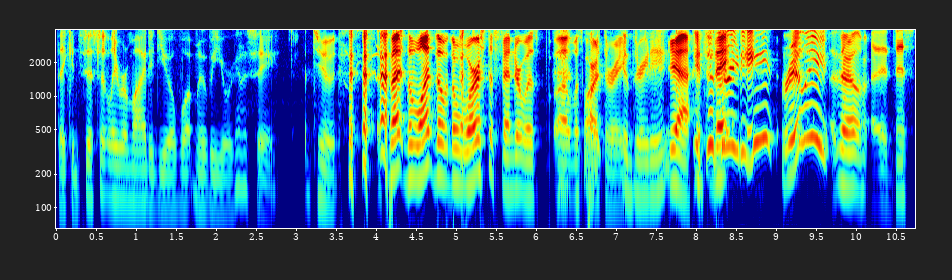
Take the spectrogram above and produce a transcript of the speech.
They consistently reminded you of what movie you were going to see. dude. The one, the, the worst offender was uh, was part three. in 3D. Yeah, it's in they- 3D. Really? Uh, this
